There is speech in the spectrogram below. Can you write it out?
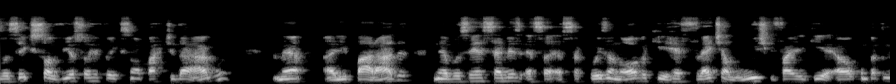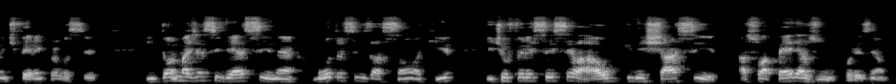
você, que só via sua reflexão a partir da água, né, ali parada, né, você recebe essa, essa coisa nova que reflete a luz, que faz que é algo completamente diferente para você. Então imagina se viesse, né, uma outra civilização aqui e te oferecesse, sei lá, algo que deixasse a sua pele azul, por exemplo.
